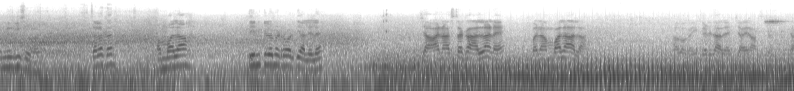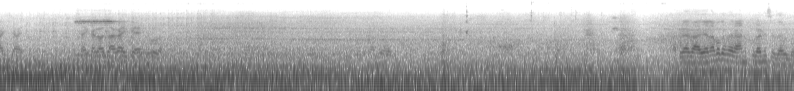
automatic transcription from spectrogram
उन्नीस वीस होणार. चला तर आम्हाला तीन किलोमीटरवरती आलेलं आहे. चहा नाश्ता का आला नाही. पण अंबाला आला. हा बघा इकडे झाला आहे चाय नाश्ता चाय चाय. सायकलला जागा इथे आहे बघा. आपल्या राजांना बघा असं रान सजवलं.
